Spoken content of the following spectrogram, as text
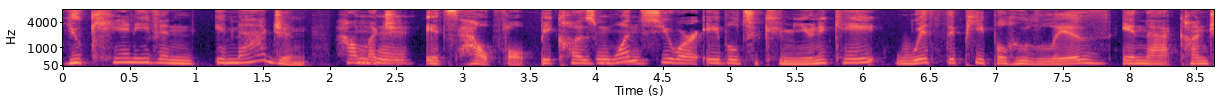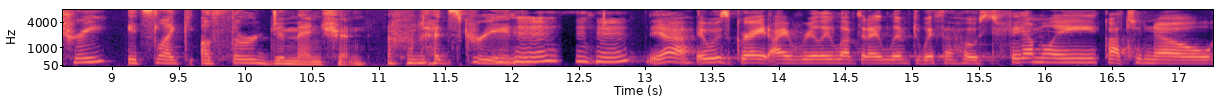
you can't even imagine how mm-hmm. much it's helpful because mm-hmm. once you are able to communicate with the people who live in that country, it's like a third dimension that's created. Mm-hmm. mm-hmm. Yeah, it was great. I really loved it. I lived with a host family, got to know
